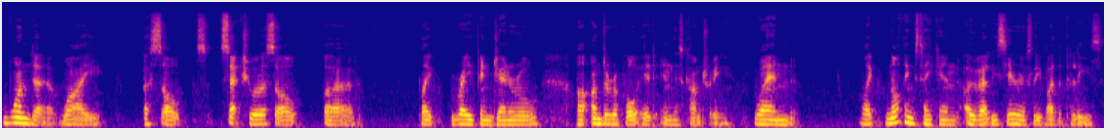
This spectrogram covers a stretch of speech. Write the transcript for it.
wonder why assault, sexual assault, uh, like rape in general, are underreported in this country when, like, nothing's taken overtly seriously by the police?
